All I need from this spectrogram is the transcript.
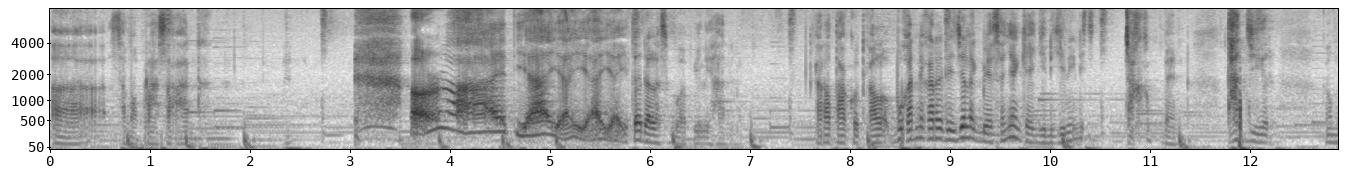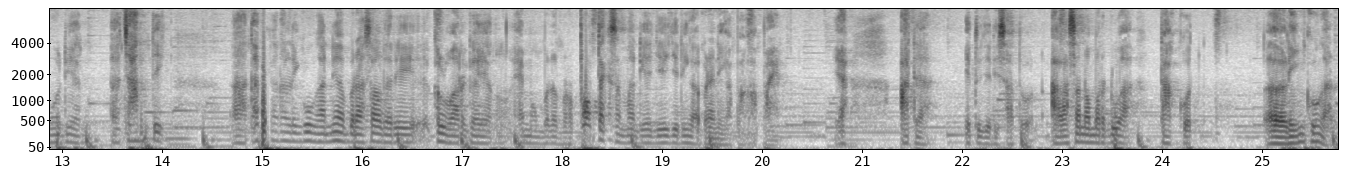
uh, sama perasaan. Alright, ya ya ya ya itu adalah sebuah pilihan. Karena takut kalau bukannya karena dia jelek biasanya kayak gini-gini ini cakep ben, tajir, kemudian uh, cantik, Nah, tapi karena lingkungannya berasal dari keluarga yang emang benar-benar protek sama dia jadi jadi nggak berani ngapa-ngapain ya. Ada itu jadi satu. Alasan nomor dua takut uh, lingkungan.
